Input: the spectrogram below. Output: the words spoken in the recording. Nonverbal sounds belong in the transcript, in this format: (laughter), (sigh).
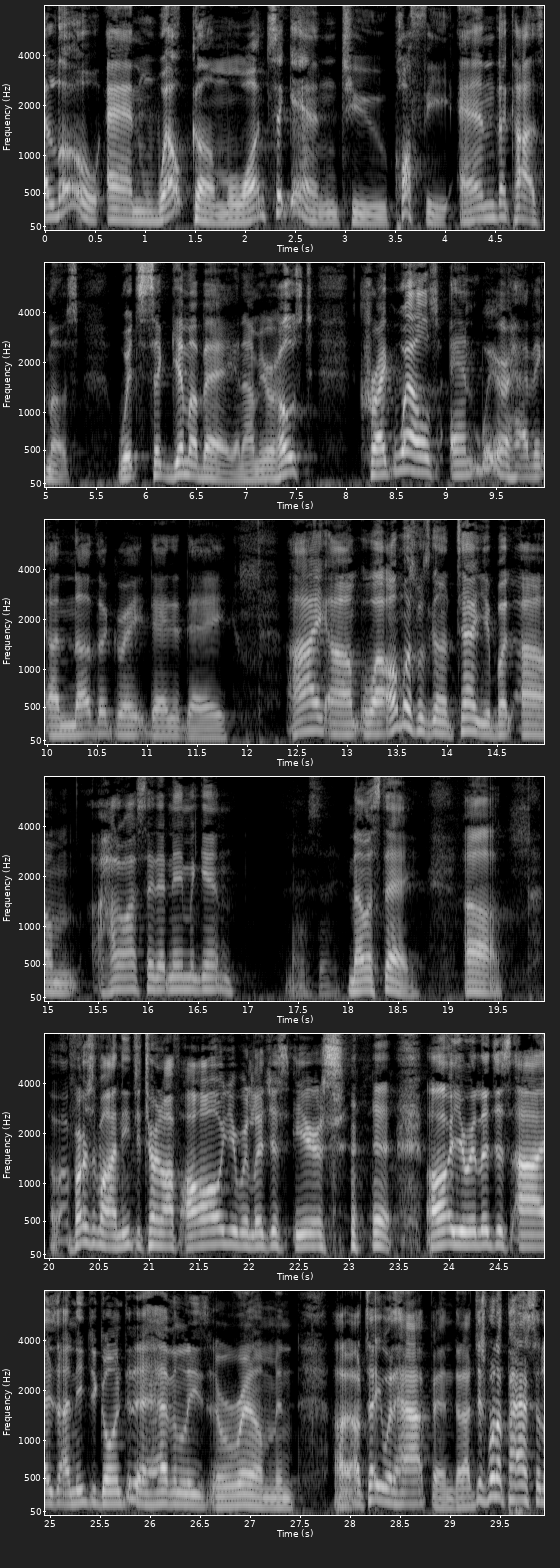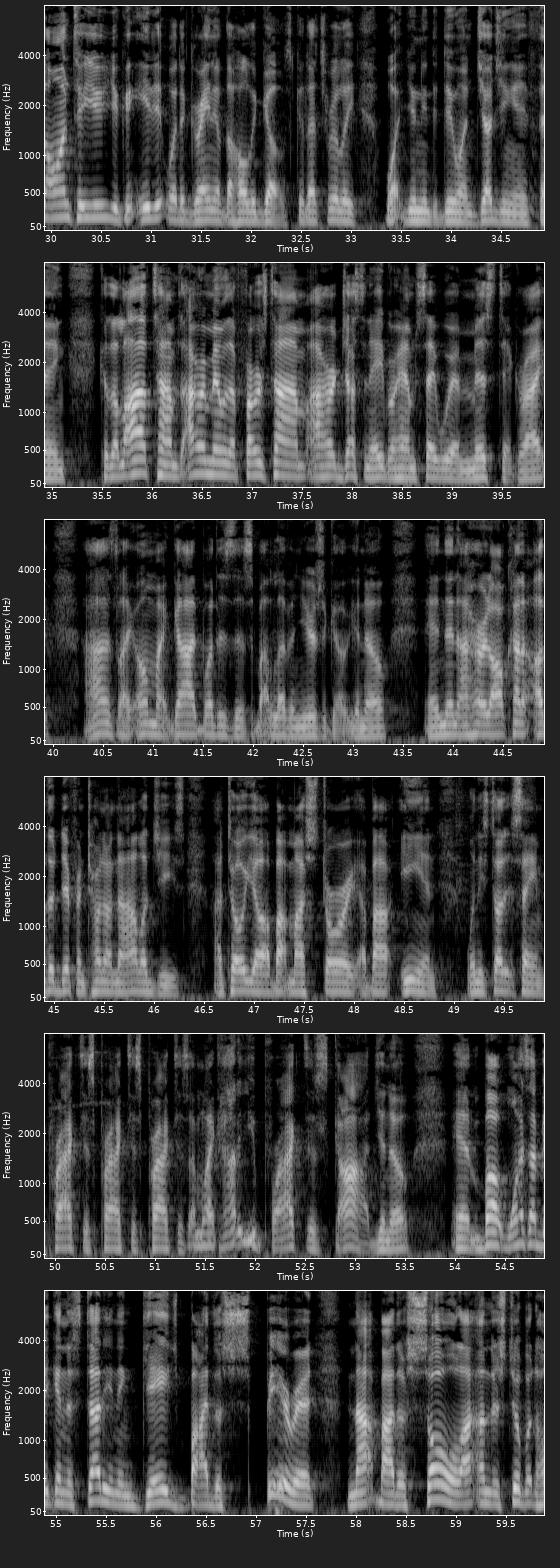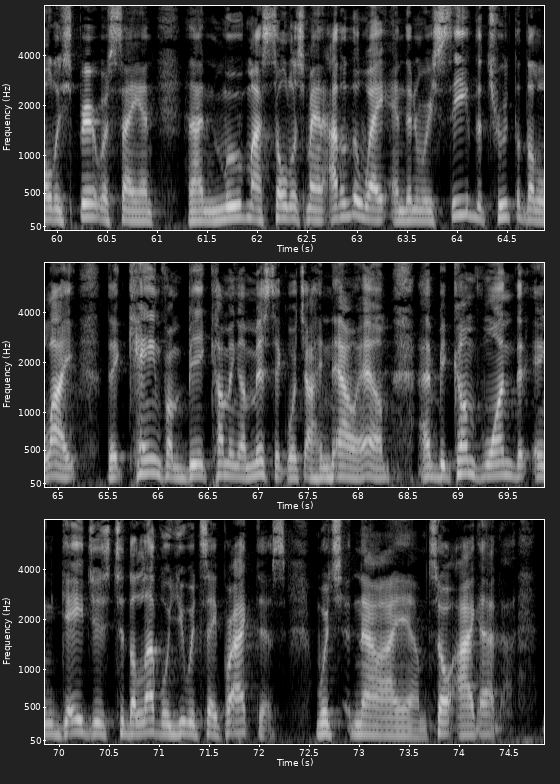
Hello and welcome once again to Coffee and the Cosmos with Sagima Bay. And I'm your host, Craig Wells, and we are having another great day today. I, um, well, I almost was going to tell you, but um, how do I say that name again? Namaste. Namaste. Uh, First of all, I need you to turn off all your religious ears, (laughs) all your religious eyes. I need you to go into the heavenly realm. And uh, I'll tell you what happened. And I just want to pass it on to you. You can eat it with a grain of the Holy Ghost because that's really what you need to do on judging anything. Because a lot of times, I remember the first time I heard Justin Abraham say we're a mystic, right? I was like, oh my God, what is this? About 11 years ago, you know? And then I heard all kind of other different terminologies. I told y'all about my story about Ian when he started saying, practice, practice, practice. I'm like, how do you practice God, you know? And but once I began to study and engage by the Spirit, not by the soul, I understood what the Holy Spirit was saying, and I moved my soulless man out of the way and then received the truth of the light that came from becoming a mystic, which I (laughs) now am, and become one that engages to the level you would say practice, which now I am. So I got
